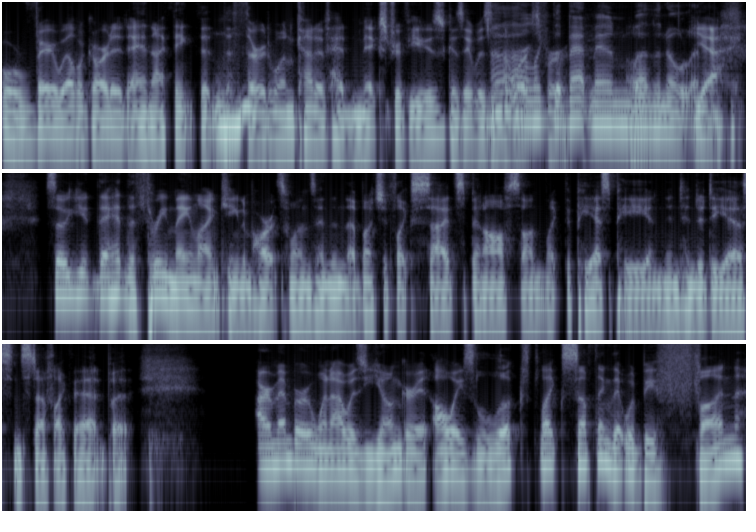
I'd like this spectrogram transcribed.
are very well regarded, and I think that the Mhm. third one kind of had mixed reviews because it was in the Ah, works like for the Batman by the Nolan. yeah. So you they had the three mainline Kingdom Hearts ones, and then a bunch of like side spin-offs on like the PSP and Nintendo DS and stuff like that. But I remember when I was younger, it always looked like something that would be fun,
